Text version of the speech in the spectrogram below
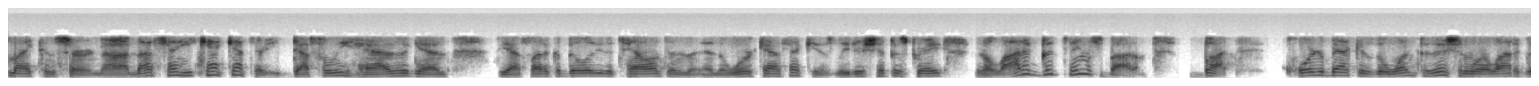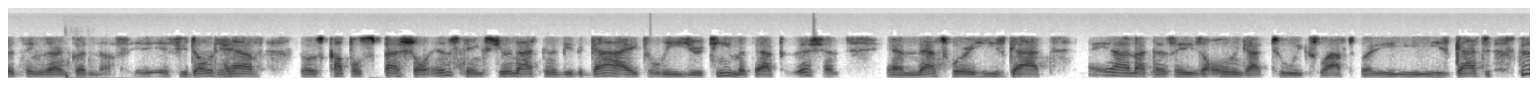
my concern. Now, I'm not saying he can't get there. He definitely has, again, the athletic ability, the talent, and the, and the work ethic. His leadership is great. There's a lot of good things about him. But quarterback is the one position where a lot of good things aren't good enough. If you don't have those couple special instincts, you're not going to be the guy to lead your team at that position. And that's where he's got you know, I'm not going to say he's only got two weeks left, but he, he's got to. This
